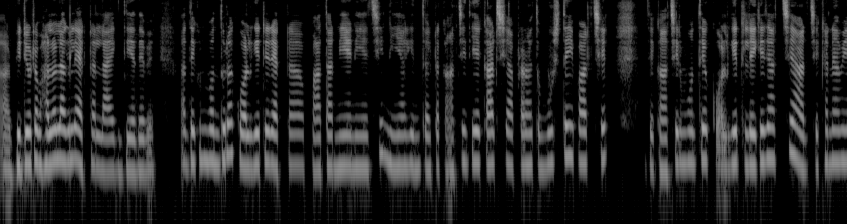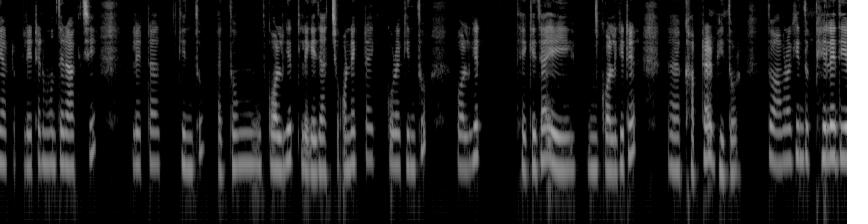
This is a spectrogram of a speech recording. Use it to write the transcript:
আর ভিডিওটা ভালো লাগলে একটা লাইক দিয়ে দেবেন। আর দেখুন বন্ধুরা কলগেটের একটা পাতা নিয়ে নিয়েছি। নিয়ে কিন্তু একটা কাঁচি দিয়ে কাটছি। আপনারা হয়তো বুঝতেই পারছেন যে কাঁচির মধ্যে কলগেট লেগে যাচ্ছে। আর যেখানে আমি একটা প্লেটের মধ্যে রাখছি, প্লেটটা কিন্তু একদম কলগেট লেগে যাচ্ছে। অনেকটাই করে কিন্তু কলগেট থেকে যায় এই কলগেটের খাপটার ভিতর। তো আমরা কিন্তু ফেলে দিয়ে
